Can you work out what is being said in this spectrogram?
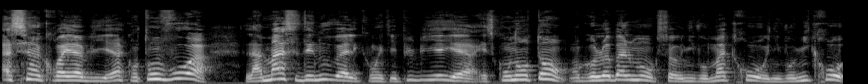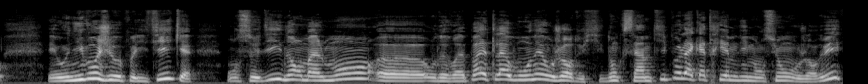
assez incroyables hier. Quand on voit la masse des nouvelles qui ont été publiées hier et ce qu'on entend en globalement, que ce soit au niveau macro, au niveau micro et au niveau géopolitique, on se dit normalement euh, on devrait pas être là où on est aujourd'hui. Donc c'est un petit peu la quatrième dimension aujourd'hui.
